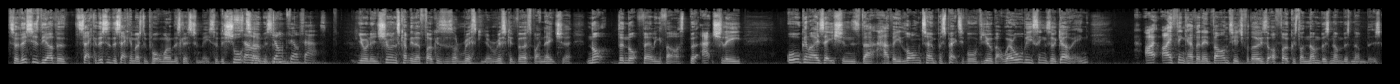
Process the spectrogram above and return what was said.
So this is the other second. This is the second most important one on this list for me. So the short So termism. don't fail fast. You're an insurance company that focuses on risk and you're risk adverse by nature. Not the not failing fast, but actually organizations that have a long term perspective or view about where all these things are going I, I think have an advantage for those that are focused on numbers, numbers, numbers.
